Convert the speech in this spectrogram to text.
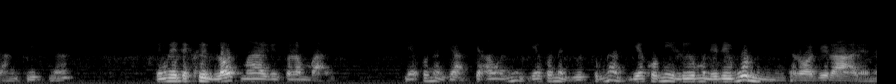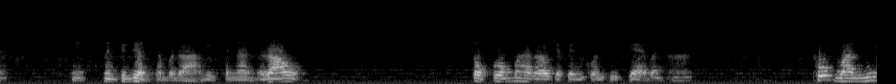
ต่างคิดนะถึงแม้จะขึ้นรถมาก็ลำบากเดี๋ยวคนนั้นอยากจะเอาอันนี้เดี๋ยวคนนั้นหยุดตรงนั้นเดี๋ยวคนนี้ลืมมันเลยวุ่นตลอดเวลาเลยนะนี่มันเป็นเรื่องธรรมดามีฉะนั้นเรา ตกลงว่าเราจะเป็นคนที่แก้ปัญหา ทุกวันนี้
